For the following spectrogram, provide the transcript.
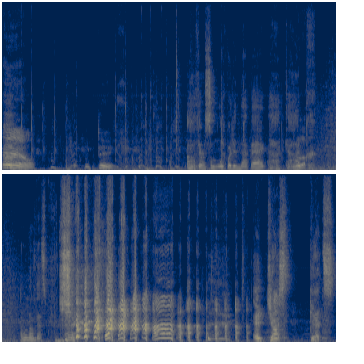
Oh. Okay. Oh, there was some liquid in that bag. Ah, God. Ugh. I don't know if that's. it just gets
